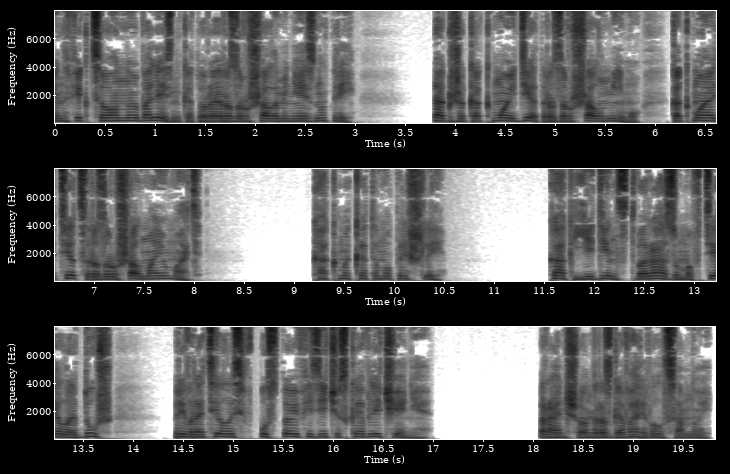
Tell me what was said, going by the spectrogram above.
инфекционную болезнь, которая разрушала меня изнутри. Так же, как мой дед разрушал Миму, как мой отец разрушал мою мать. Как мы к этому пришли? Как единство разумов, тела и душ — превратилось в пустое физическое влечение. Раньше он разговаривал со мной,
